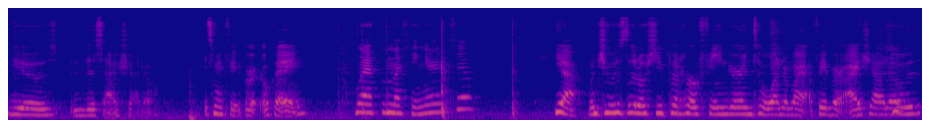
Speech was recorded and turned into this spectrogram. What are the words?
use this eyeshadow. It's my favorite, okay? What I put my finger into? Yeah, when she was little, she put her finger into one of my favorite eyeshadows,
